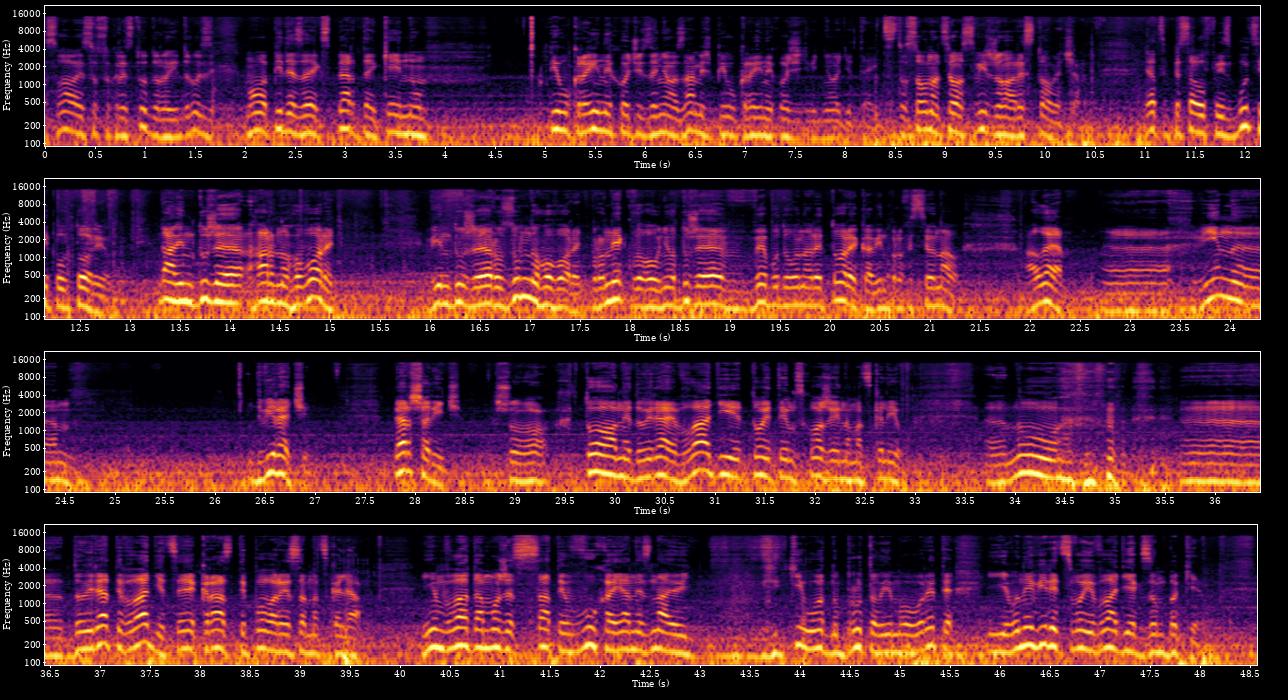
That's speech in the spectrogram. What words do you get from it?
Е, Слава Ісусу Христу, дорогі друзі. Мова піде за експерта, який ну. Пів України хочуть за нього заміж, пів України хочуть від нього дітей. Стосовно цього свіжого Арестовича. Я це писав у Фейсбуці, повторюю. Да, він дуже гарно говорить, він дуже розумно говорить, проникливо, у нього дуже вибудована риторика, він професіонал. Але е, він е, дві речі. Перша річ, що хто не довіряє владі, той тим схожий на мацкалів. Е, Ну, е, довіряти владі це якраз типова риса мацкаля. Їм влада може ссати в вуха, я не знаю, які угодно брутали їм говорити, і вони вірять своїй владі як зомбаки.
